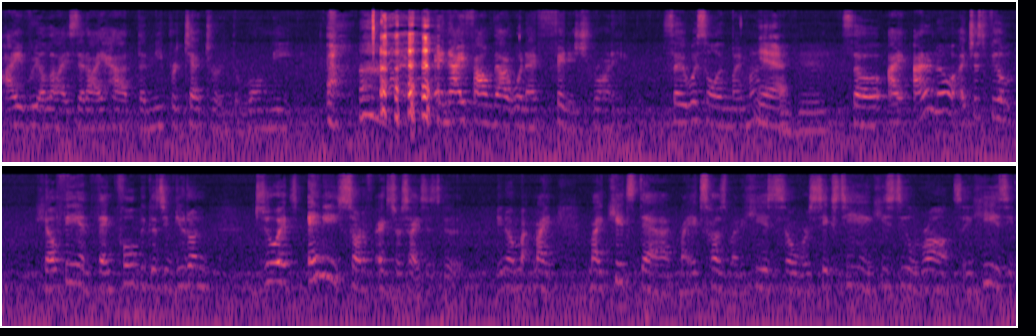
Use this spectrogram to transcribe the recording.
I realized that I had the knee protector in the wrong knee, and I found out when I finished running. So it was all in my mind. Yeah. Mhm. So I, I don't know. I just feel healthy and thankful because if you don't do it, any sort of exercise is good. You know, my, my, my kid's dad, my ex-husband, he is over 60 and he still runs and he is in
